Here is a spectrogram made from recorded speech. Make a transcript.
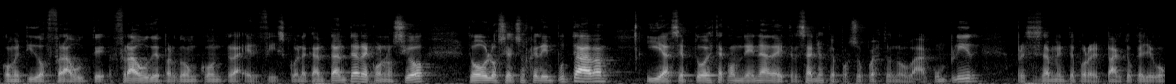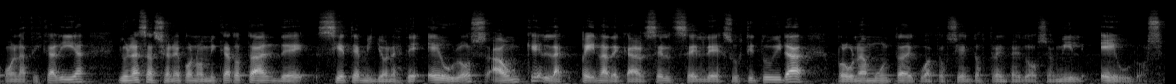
cometido fraude, fraude perdón, contra el fisco. La cantante reconoció todos los hechos que le imputaban y aceptó esta condena de tres años que por supuesto no va a cumplir precisamente por el pacto que llegó con la Fiscalía, y una sanción económica total de 7 millones de euros, aunque la pena de cárcel se le sustituirá por una multa de 432 mil euros.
